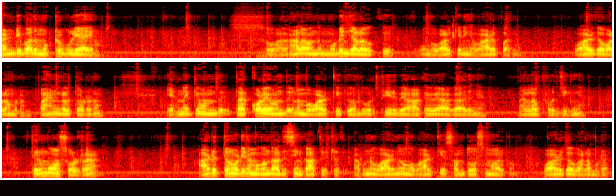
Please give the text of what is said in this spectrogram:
கண்டிப்பாக அது முற்றுப்புள்ளி ஆயிரும். ஸோ அதனால் வந்து முடிஞ்ச அளவுக்கு உங்கள் வாழ்க்கையை நீங்கள் வாழ பாருங்கள் வாழ்க வளமுடன் பயன்கள் தொடரும். என்றைக்கும் வந்து தற்கொலை வந்து நம்ம வாழ்க்கைக்கு வந்து ஒரு தீர்வே ஆகவே ஆகாதுங்க. நல்லா புரிஞ்சுக்கிங்க. திரும்பவும் சொல்கிறேன் அடுத்த நொடி நமக்கு வந்து அதிசயம் காத்துக்கிட்டு இருக்கு. அப்படின்னு வாழுங்க. உங்கள் வாழ்க்கையே சந்தோஷமாக இருக்கும். வாழ்க வளமுடன்.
